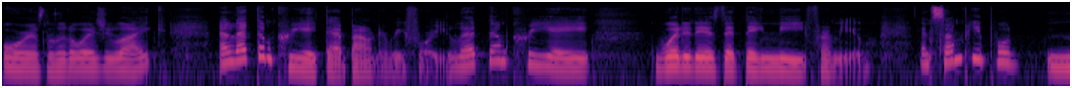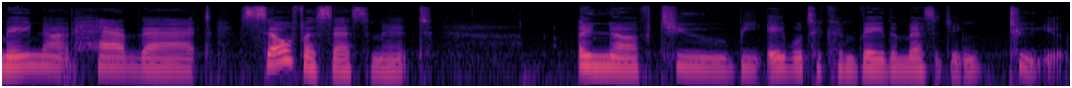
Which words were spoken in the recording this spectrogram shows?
or as little as you like. And let them create that boundary for you. Let them create what it is that they need from you. And some people may not have that self assessment enough to be able to convey the messaging to you.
